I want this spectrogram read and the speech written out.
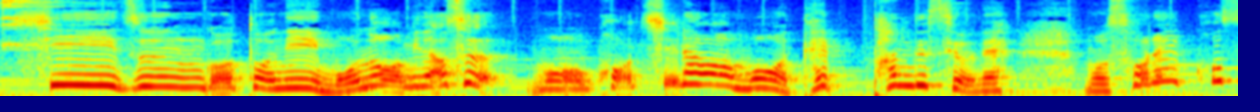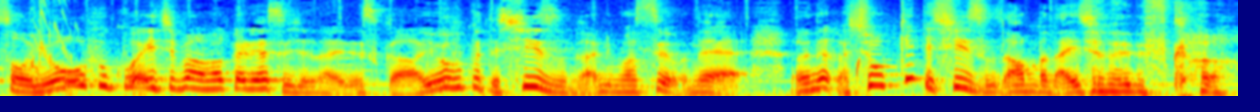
シーズンごとに物を見直す。もうこちらはもう鉄板ですよね。もうそれこそ洋服は一番分かりやすいじゃないですか。洋服ってシーズンがありますよね。なんか食器ってシーズンあんまないじゃないですか。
